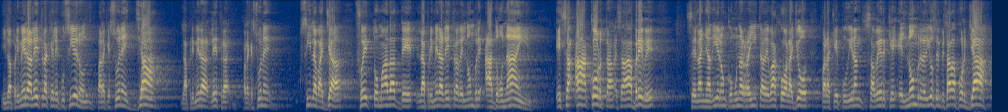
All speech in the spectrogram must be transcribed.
Y la primera letra que le pusieron para que suene ya, la primera letra para que suene sílaba ya, fue tomada de la primera letra del nombre Adonai. Esa A corta, esa A breve, se le añadieron como una rayita debajo a la yod para que pudieran saber que el nombre de Dios empezaba por ya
